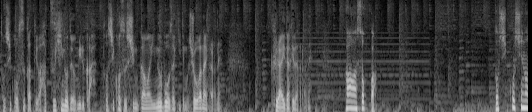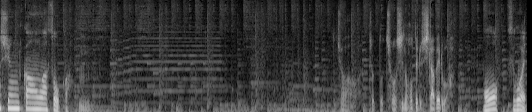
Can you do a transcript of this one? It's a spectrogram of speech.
年越すかっていうか初日の出を見るか。年越す瞬間は犬吠埼いてもしょうがないからね。暗いだけだからね。ああ、そっか。年越しの瞬間はそうか。うん。じゃあちょっと調子のホテル調べるわ。おすごい。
